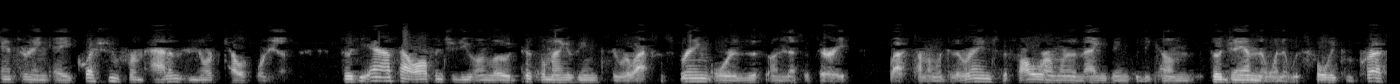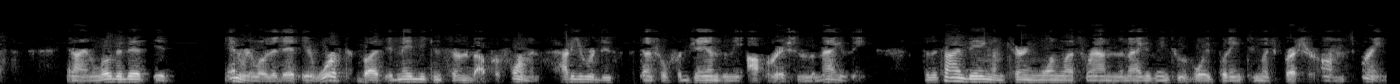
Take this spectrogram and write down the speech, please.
answering a question from Adam in North California. So he asked, how often should you unload pistol magazines to relax the spring, or is this unnecessary? Last time I went to the range, the follower on one of the magazines had become so jammed that when it was fully compressed and I unloaded it, it and reloaded it, it worked, but it made me concerned about performance. How do you reduce the potential for jams in the operation of the magazine? For the time being, I'm carrying one less round in the magazine to avoid putting too much pressure on the spring.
